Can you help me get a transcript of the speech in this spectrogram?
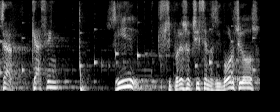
O sea, ¿qué hacen? Sí, si por eso existen los divorcios,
